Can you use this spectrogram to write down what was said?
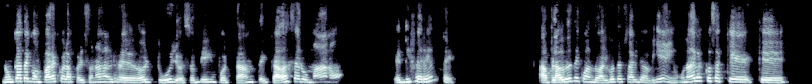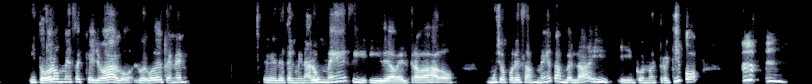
Nunca te compares con las personas alrededor tuyo, eso es bien importante. Cada ser humano es diferente. Apláudete cuando algo te salga bien. Una de las cosas que, que y todos los meses que yo hago, luego de tener, eh, de terminar un mes y, de haber trabajado mucho por esas metas, ¿verdad? Y, con nuestro equipo,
